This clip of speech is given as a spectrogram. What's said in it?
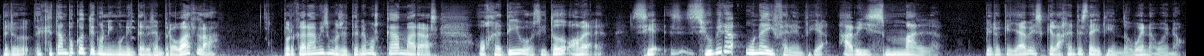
pero es que tampoco tengo ningún interés en probarla. Porque ahora mismo si tenemos cámaras, objetivos y todo, ver, si, si hubiera una diferencia abismal, pero que ya ves que la gente está diciendo, bueno, bueno,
